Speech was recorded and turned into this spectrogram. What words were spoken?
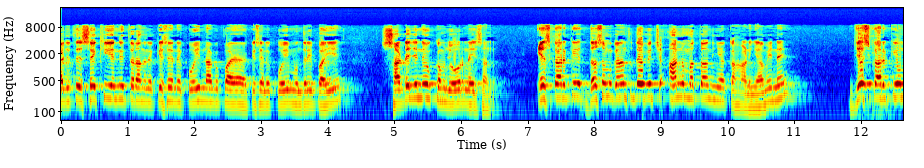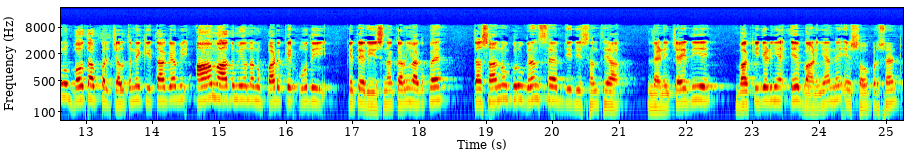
ਅੱਜ ਤੇ ਸਿੱਖ ਹੀ ਇੰਨੀ ਤਰ੍ਹਾਂ ਦੇ ਨੇ, ਕਿਸੇ ਨੇ ਕੋਈ ਨਗ ਪਾਇਆ ਕਿਸੇ ਨੇ ਕੋਈ ਮੁੰਦਰੀ ਪਾਈ ਹੈ। ਸਾਡੇ ਜਿੰਨੇ ਉਹ ਕਮਜ਼ੋਰ ਨਹੀਂ ਸਨ। ਇਸ ਕਰਕੇ ਦਸਮ ਗ੍ਰੰਥ ਦੇ ਵਿੱਚ ਅਨਮਤਾਂ ਦੀਆਂ ਕਹਾਣੀਆਂ ਵੀ ਨੇ, ਜਿਸ ਕਰਕੇ ਉਹਨੂੰ ਬਹੁਤਾ ਪ੍ਰਚਲਿਤ ਨਹੀਂ ਕੀਤਾ ਗਿਆ ਵੀ ਆਮ ਆਦਮੀ ਉਹਨਾਂ ਨੂੰ ਪੜ੍ਹ ਕੇ ਉਹਦੀ ਕਿਤੇ ਰੀਸ ਨਾ ਕਰਨ ਲੱਗ ਪਏ, ਤਾਂ ਸਾਨੂੰ ਗੁਰੂ ਗ੍ਰੰਥ ਸਾਹਿਬ ਜੀ ਦੀ ਸੰਥਿਆ ਲੈਣੀ ਚਾਹੀਦੀ ਏ। ਬਾਕੀ ਜਿਹੜੀਆਂ ਇਹ ਬਾਣੀਆਂ ਨੇ, ਇਹ 100%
